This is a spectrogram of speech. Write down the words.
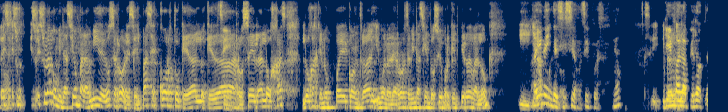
Es, una combinación para mí de dos errores. El pase corto que da, que da Rosel a Lojas, Lojas que no puede controlar, y bueno, el error termina siendo suyo porque él pierde el balón. Y Hay una pues. indecisión, sí, pues, ¿no? ¿Quién va a la pelota?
